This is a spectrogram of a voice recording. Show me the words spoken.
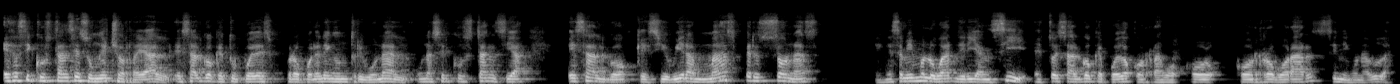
esa circunstancia es un hecho real, es algo que tú puedes proponer en un tribunal. Una circunstancia es algo que si hubiera más personas en ese mismo lugar dirían, sí, esto es algo que puedo corroborar sin ninguna duda.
